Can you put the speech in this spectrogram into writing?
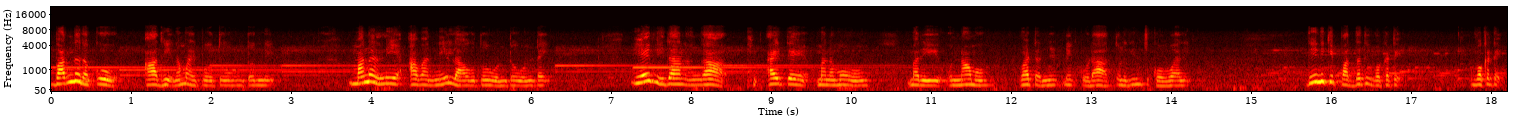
బంధనకు ఆధీనం అయిపోతూ ఉంటుంది. మనల్ని అవన్నీ లాగుతూ ఉంటూ ఉంటాయి. ఏ విధానంగా అయితే మనము మరి ఉన్నామో వాటన్నిటిని కూడా తొలగించుకోవాలి. దీనికి పద్ధతి ఒకటే. ఒకటే.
